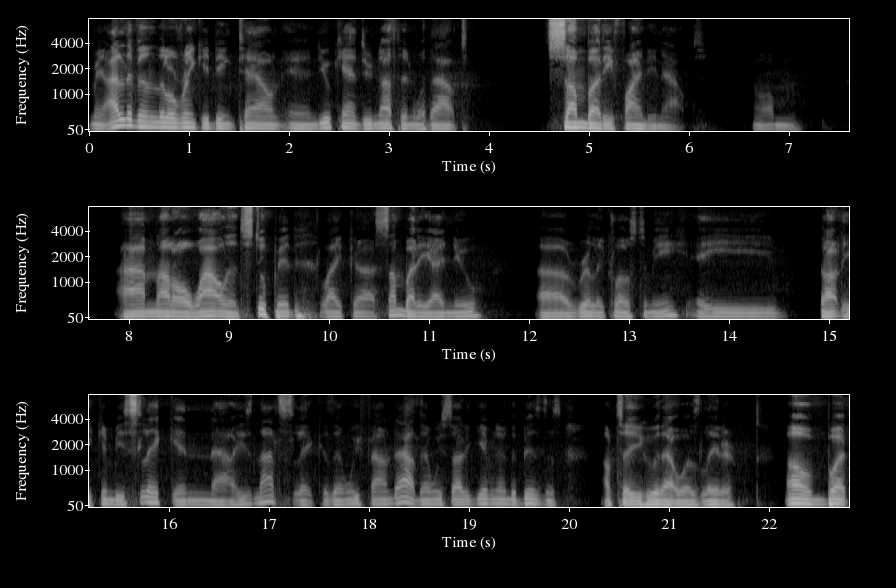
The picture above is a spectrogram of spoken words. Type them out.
I mean, I live in a little rinky dink town, and you can't do nothing without somebody finding out. Um, I'm not all wild and stupid like uh, somebody I knew uh, really close to me. He thought he can be slick, and now he's not slick. Because then we found out. Then we started giving him the business. I'll tell you who that was later. Um, but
